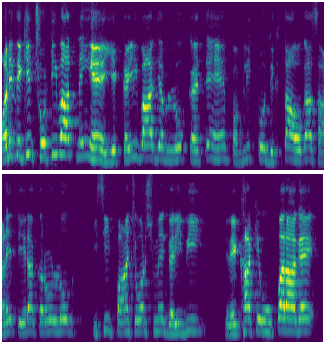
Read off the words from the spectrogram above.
और ये देखिए, छोटी बात नहीं है। ये कई बार जब लोग कहते हैं, पब्लिक को दिखता होगा, साढ़े तेरह करोड़ लोग इसी पाँच वर्ष में गरीबी रेखा के ऊपर आ गए।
